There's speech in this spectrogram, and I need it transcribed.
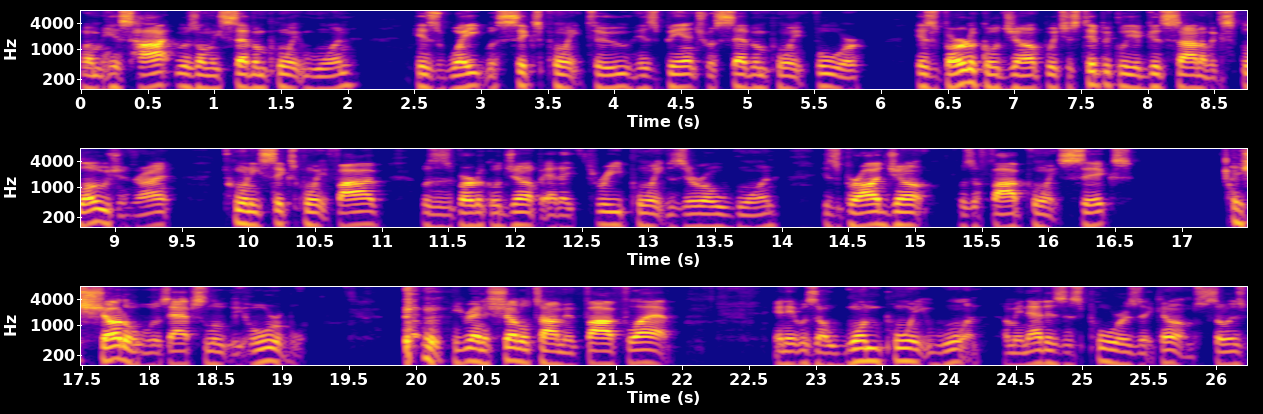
um, his height was only 7.1. His weight was 6.2. His bench was 7.4. His vertical jump, which is typically a good sign of explosion, right? 26.5 was his vertical jump at a 3.01. His broad jump was a 5.6. His shuttle was absolutely horrible. he ran a shuttle time in five flat and it was a 1.1. I mean, that is as poor as it comes. So his,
